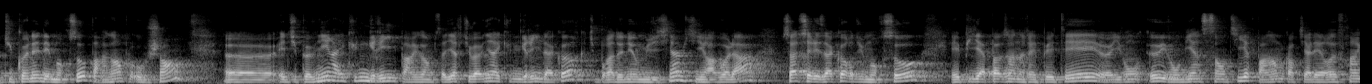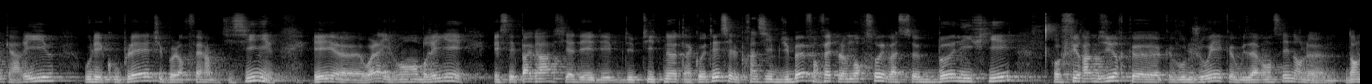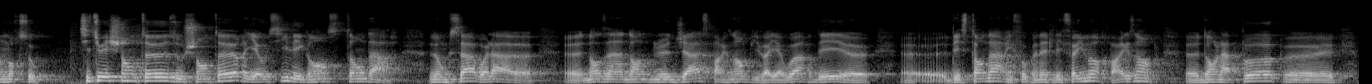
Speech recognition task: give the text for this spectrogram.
tu connais des morceaux par exemple au chant et tu peux venir avec une grille par exemple. C'est-à-dire que tu vas venir avec une grille d'accords que tu pourras donner au musicien et tu diras voilà, ça c'est les accords du morceau et puis il n'y a pas besoin de répéter. Eux, ils vont bien sentir par exemple quand il y a les refrains qui arrivent ou les couplets, tu peux leur faire un petit signe et euh, voilà, ils vont embrayer. Et c'est pas grave s'il y a des, petites notes à côté, c'est le principe du buff. En fait, le morceau il va se bonifier au fur et à mesure que, vous le jouez et que vous avancez dans le morceau. Si tu es chanteuse ou chanteur, il y a aussi les grands standards. Donc ça, voilà, euh, euh, dans, le jazz par exemple, il va y avoir des, euh, standards. Il faut connaître les feuilles mortes par exemple. dans la pop,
